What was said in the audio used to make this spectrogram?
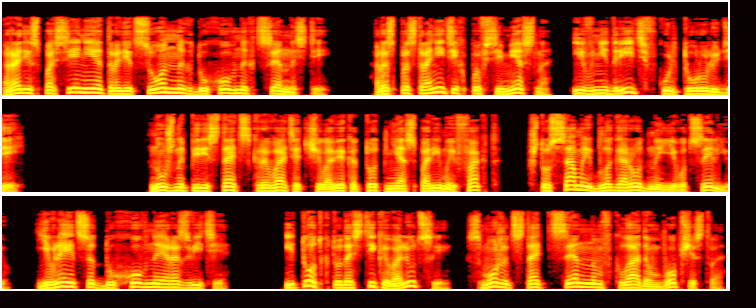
ради спасения традиционных духовных ценностей, распространить их повсеместно и внедрить в культуру людей. Нужно перестать скрывать от человека тот неоспоримый факт, что самой благородной его целью является духовное развитие, и тот, кто достиг эволюции, сможет стать ценным вкладом в общество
